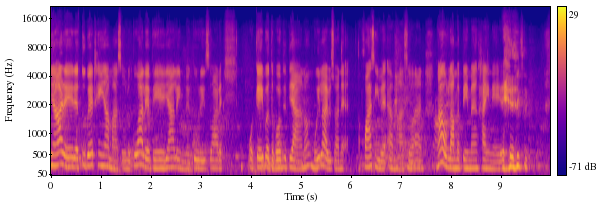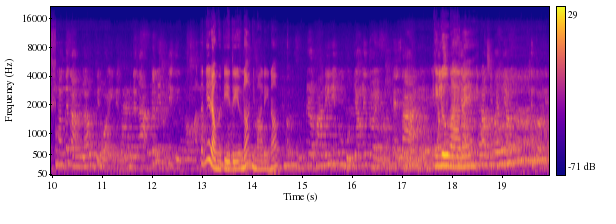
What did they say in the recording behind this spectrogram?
များတယ်တဲ့သူပဲထိန်းရမှာဆိုလို့ကိုကလည်းဘယ်ရလိမ့်မလဲကိုရီဆိုရတယ်ဟိုကိဘသဘောပြပြရနော်မွေးလာပြီဆိုတာနဲ့အဖွားစီပဲအပ်မှာဆိုအဲ့ဒါငါ့ကိုလာမပင်ပန်းခိုင်းနဲ့တဲ့ထောက်တက်ကဘယ်လောက်ဖြစ်သွားရင်လဲဘယ်ကတနေ့ပြည့်သေးဘူးနော်တနေ့တော့မပြေသေးဘူးနော်ညီမလေးနော်အဲ့တော့ဗာ လေးတွေကိုကိုပြောင်းလဲတော့ရင်ခံစားရတယ်ဒီလိုပါပဲဒီလောက်ရှိမှတယောက်ဖြစ်တော့တယ်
